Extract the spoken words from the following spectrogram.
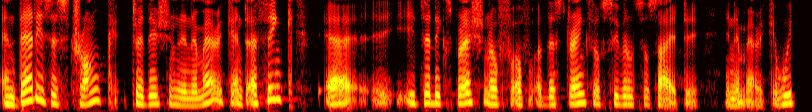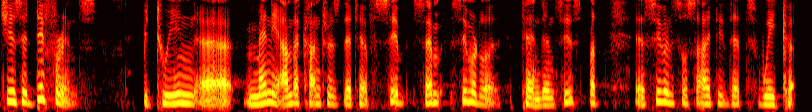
And that is a strong tradition in America. And I think uh, it's an expression of, of, the strength of civil society in America, which is a difference between uh, many other countries that have sim similar tendencies, but a civil society that's weaker.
